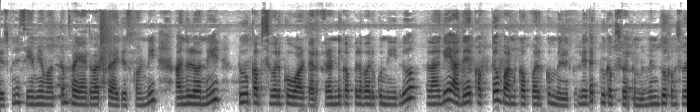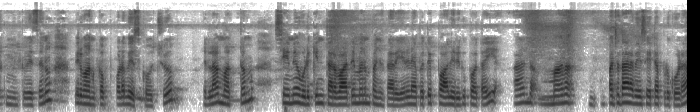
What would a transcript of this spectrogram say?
వేసుకుని సేమియా మొత్తం ఫ్రై అయ్యేంత వరకు ఫ్రై చేసుకోండి. అందులోని టూ కప్స్ వరకు వాటర్ రెండు కప్పుల వరకు నీళ్ళు అలాగే అదే కప్తో వన్ కప్ వరకు మిల్క్ లేదా టూ కప్స్ వరకు మిల్క్. నేను టూ కప్స్ వరకు మిల్క్ వేసాను. మీరు వన్ కప్ కూడా వేసుకోవచ్చు. ఇలా మొత్తం సేమియా ఉడికిన తర్వాతే మనం పంచదార వేయాలి. లేకపోతే పాలు ఇరిగిపోతాయి. అండ్ మన పంచదార వేసేటప్పుడు కూడా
